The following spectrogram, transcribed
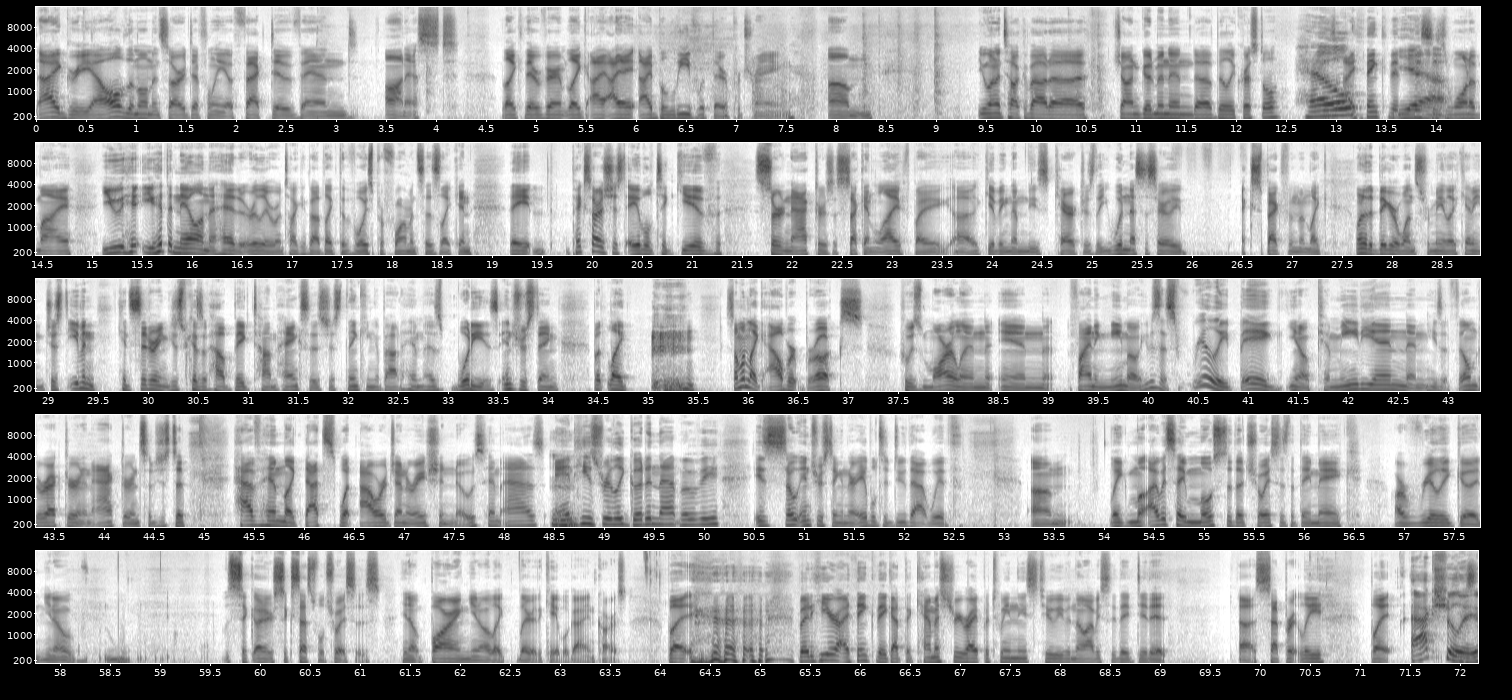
I agree. All of the moments are definitely effective and honest. Like they're very like I I, I believe what they're portraying. Um, you want to talk about uh, John Goodman and uh, Billy Crystal? 'Cause Hell, I think that this yeah. is one of my you hit you hit the nail on the head earlier when talking about like the voice performances. Like, and they Pixar is just able to give certain actors a second life by uh, giving them these characters that you wouldn't necessarily expect from them. Like one of the bigger ones for me. Like, I mean, just even considering just because of how big Tom Hanks is, just thinking about him as Woody is interesting. But like someone like Albert Brooks, who's Marlin in Finding Nemo, he was this really big, you know, comedian and he's a film director and an actor. And so just to have him like that's what our generation knows him as, and he's really good in that movie is so interesting. And they're able to do that with um like mo- I would say most of the choices that they make are really good, you know, suc- are successful choices, you know, barring, you know, like Larry the Cable Guy in Cars. But but here I think they got the chemistry right between these two even though obviously they did it uh, separately. But Actually,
